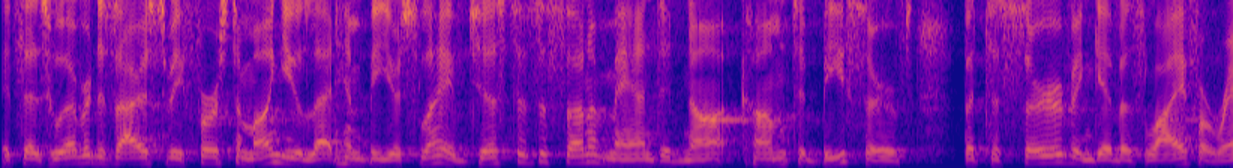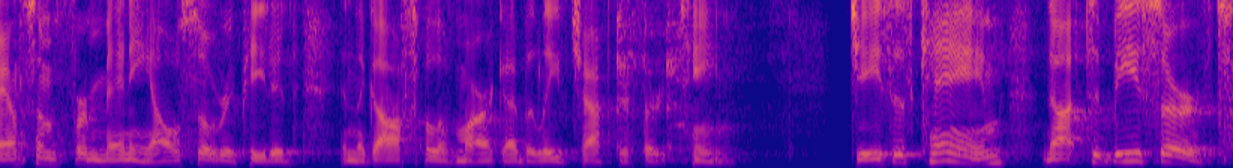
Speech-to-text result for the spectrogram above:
it says, Whoever desires to be first among you, let him be your slave, just as the Son of Man did not come to be served, but to serve and give his life a ransom for many. Also repeated in the Gospel of Mark, I believe, chapter 13. Jesus came not to be served.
